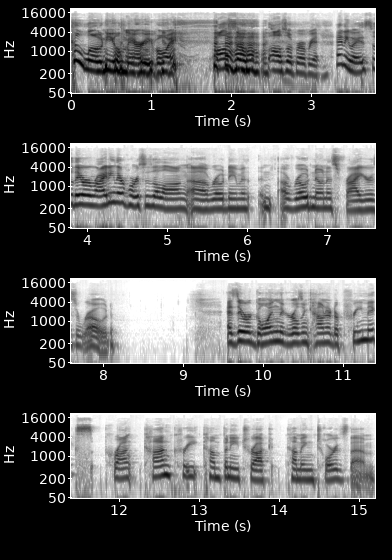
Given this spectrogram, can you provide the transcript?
Colonial Merryboy. also also appropriate. Anyways, so they were riding their horses along a road name a road known as Friars Road. As they were going, the girls encountered a premix concrete company truck coming towards them.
